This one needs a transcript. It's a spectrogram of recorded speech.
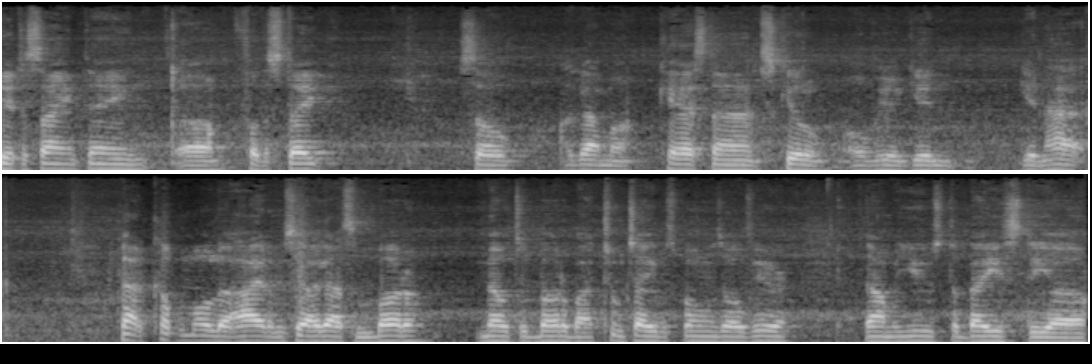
Did the same thing uh, for the steak. So I got my cast iron skittle over here getting getting hot. Got a couple more little items here. I got some butter, melted butter, about two tablespoons over here that I'm gonna use to base the uh,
